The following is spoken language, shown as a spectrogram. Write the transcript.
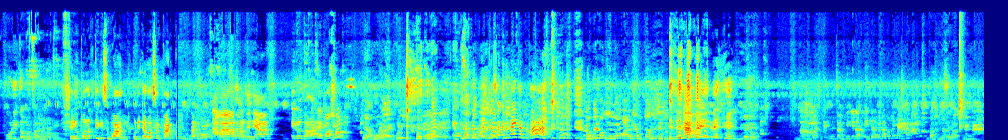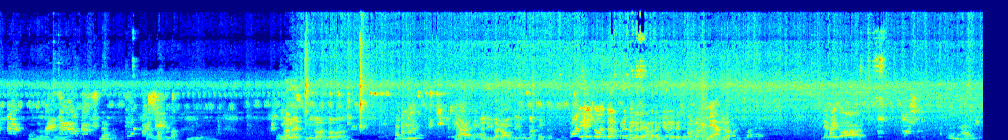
কুড়িতম জন্মদিন। সেই উপলক্ষে কিছু বল কুড়িটা বছর পার কর। এগুলো ধরা এই বসো। এ আমু গায় করি। না। সাকরে নাই কাটবা আরে তুমি ধরাতে পারবা না এদিকে দেখা আমার দিকে বল না এই তো যার করে ভালো রে আমার দে ভাই ধর দে না না কে কাটা শুরু করে দাও কে এই একটা নিভে গেল ঠিক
